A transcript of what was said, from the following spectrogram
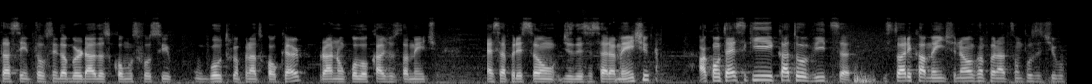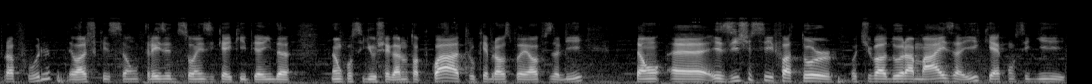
tá estão sendo abordadas como se fosse um outro campeonato qualquer, para não colocar justamente essa pressão desnecessariamente. Acontece que Katowice, historicamente, não é um campeonato tão positivo para a Fúria. Eu acho que são três edições em que a equipe ainda não conseguiu chegar no top 4, quebrar os playoffs ali. Então, é, existe esse fator motivador a mais aí, que é conseguir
